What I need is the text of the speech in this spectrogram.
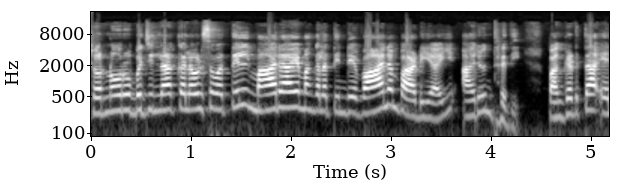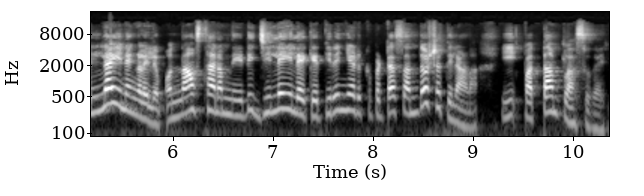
ഷൊർണൂർ ഉപജില്ലാ കലോത്സവത്തിൽ മാരായമംഗലത്തിന്റെ വാനമ്പാടിയായി അരുന്ധതി. പങ്കെടുത്ത എല്ലാ ഇനങ്ങളിലും ഒന്നാം സ്ഥാനം നേടി ജില്ലയിലേക്ക് തിരഞ്ഞെടുക്കപ്പെട്ട സന്തോഷത്തിലാണ് ഈ പത്താം ക്ലാസ്സുകാരി.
